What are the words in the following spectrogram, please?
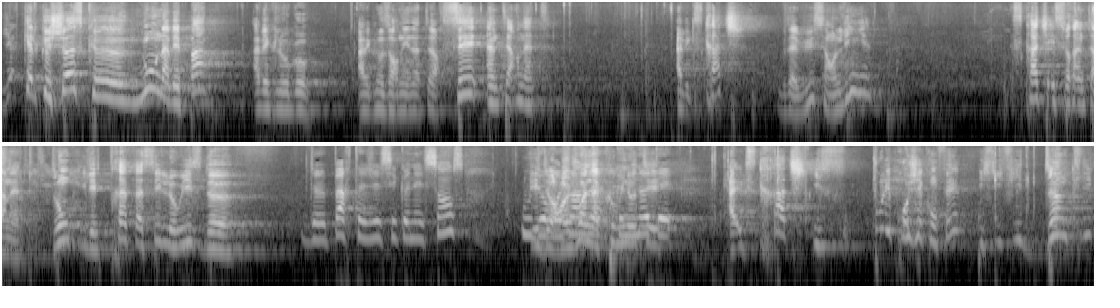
il y a quelque chose que nous on n'avait pas avec Logo, avec nos ordinateurs. C'est Internet. Avec Scratch, vous avez vu, c'est en ligne. Scratch est sur Internet. Donc il est très facile, Loïs, de De partager ses connaissances ou et de, de rejoindre la communauté. communauté. Avec Scratch, ils- tous les projets qu'on fait, il suffit d'un clic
